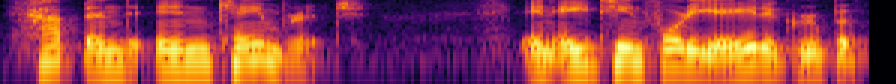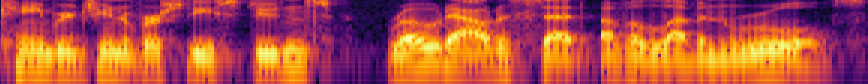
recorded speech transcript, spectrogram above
happened in Cambridge. In 1848, a group of Cambridge University students wrote out a set of 11 rules.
